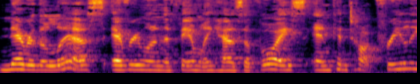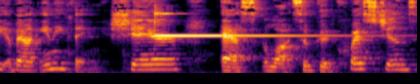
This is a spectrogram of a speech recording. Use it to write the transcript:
Nevertheless, everyone in the family has a voice and can talk freely about anything, share, ask lots of good questions,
